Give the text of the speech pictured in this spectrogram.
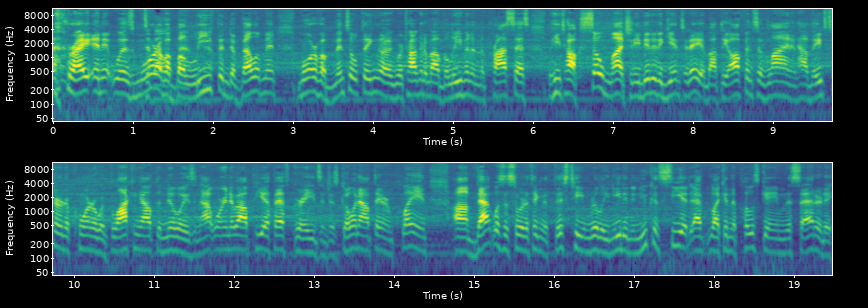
Right, and it was more of a belief and development, more of a mental thing. Like we're talking about believing in the process. He talks so much, and he did it again today about the offensive line and how they've turned a corner with blocking out the noise and not worrying about PFF grades and just going out there and playing. Um, that was the sort of thing that this team really needed, and you can see it at, like in the post game this Saturday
